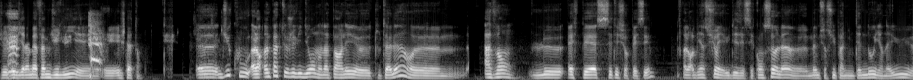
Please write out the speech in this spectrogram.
Je, je dirai ma femme du lit et, et- et je t'attends. Euh, du coup, alors impact jeu vidéo, on en a parlé euh, tout à l'heure. Avant, le FPS, c'était sur PC. Alors bien sûr, il y a eu des essais consoles, hein, même sur Super Nintendo, il y en a eu.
